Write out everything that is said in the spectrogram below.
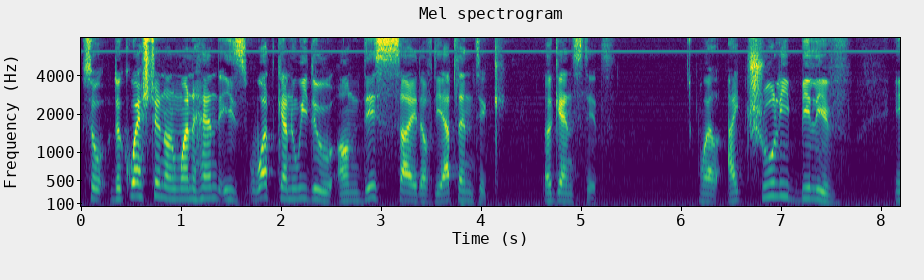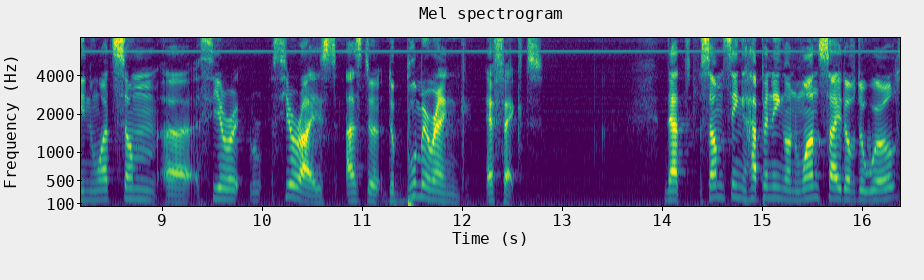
So the question on one hand is what can we do on this side of the Atlantic against it? Well, I truly believe in what some uh, theorized as the, the boomerang effect. That something happening on one side of the world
